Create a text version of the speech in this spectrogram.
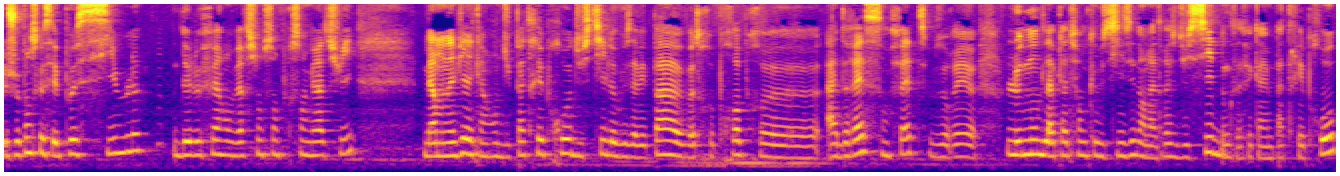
je pense que c'est possible de le faire en version 100% gratuit. Mais à mon avis, avec un rendu pas très pro, du style, vous n'avez pas euh, votre propre euh, adresse en fait. Vous aurez euh, le nom de la plateforme que vous utilisez dans l'adresse du site, donc ça fait quand même pas très pro.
